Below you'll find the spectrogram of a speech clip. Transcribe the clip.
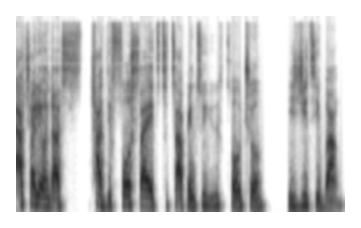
actually under, had the foresight to tap into youth culture is gt bank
